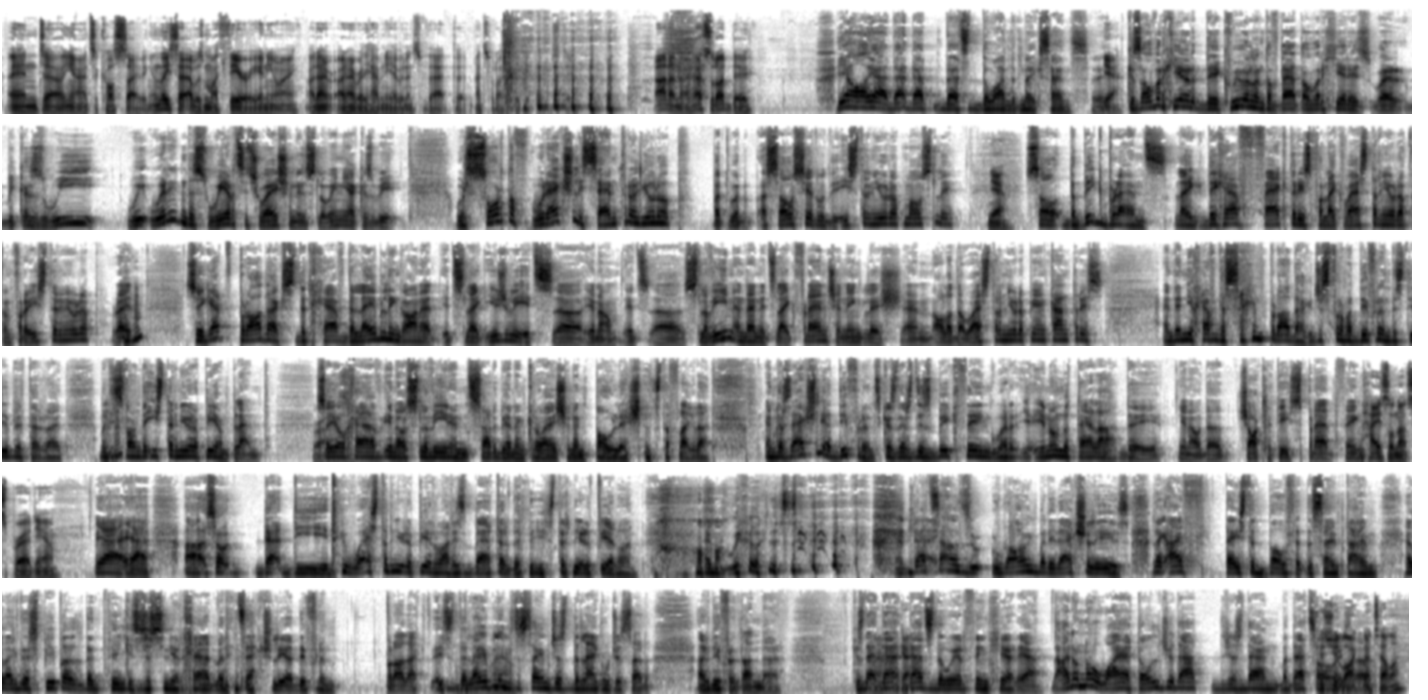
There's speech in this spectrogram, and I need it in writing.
And uh, you know, it's a cost saving. At least that was my theory, anyway. I don't I don't really have any evidence of that, but that's what I think it must do. I don't know. That's what I'd do. Yeah, well, yeah, that that that's the one that makes sense. Yeah. because over here, the equivalent of that over here is where because we we we're in this weird situation in Slovenia because we we're sort of we're actually Central Europe, but we're associated with Eastern Europe mostly. Yeah. So the big brands, like they have factories for like Western Europe and for Eastern Europe, right? So you get products that have the labeling on it. It's like usually it's uh, you know it's uh, Slovene and then it's like French and English and all of the Western European countries. And then you have the same product just from a different distributor, right? But it's from the Eastern European plant. So you'll have, you know, Slovene and Serbian and Croatian and Polish and stuff like that. And there's actually a difference because there's this big thing where, you know, Nutella, the, you know, the chocolatey spread thing. Hazelnut spread, yeah. Yeah, yeah. Uh, so that the, the Western European one is better than the Eastern European one. and we was- That sounds wrong, but it actually is. Like I've tasted both at the same time, and like there's people that think it's just in your head, but it's actually a different product. It's the labeling is the same, just the languages are are different on there. Because that, Wow, that okay. that's the weird thing here. Yeah, I don't know why I told you that just then, but that's Because you like uh, Nutella.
